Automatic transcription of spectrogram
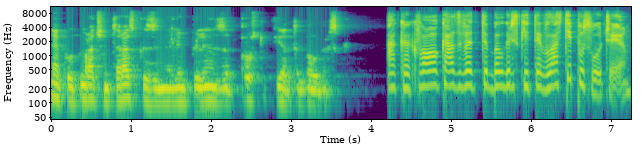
някои от мрачните разкази на Елин Пилин за простотията българска. А какво казват българските власти по случая?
